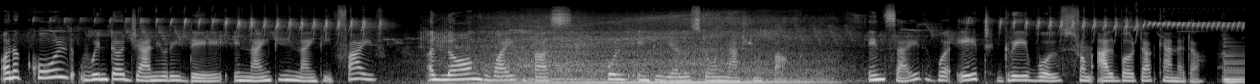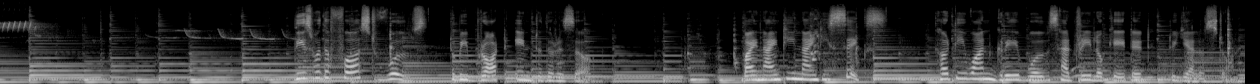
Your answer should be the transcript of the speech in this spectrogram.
On a cold winter January day in 1995, a long white bus pulled into Yellowstone National Park. Inside were eight grey wolves from Alberta, Canada. These were the first wolves to be brought into the reserve. By 1996, 31 grey wolves had relocated to Yellowstone.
